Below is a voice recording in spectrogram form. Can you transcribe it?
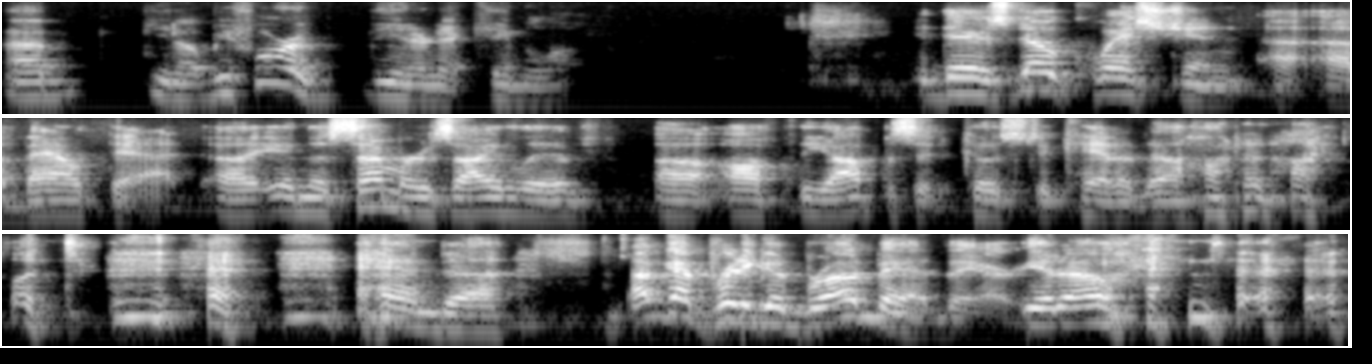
uh, you know before the internet came along. There's no question uh, about that. Uh, in the summers i live uh, off the opposite coast of canada on an island. And uh, i've got pretty good broadband there you know?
